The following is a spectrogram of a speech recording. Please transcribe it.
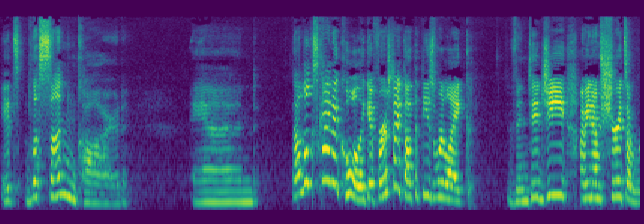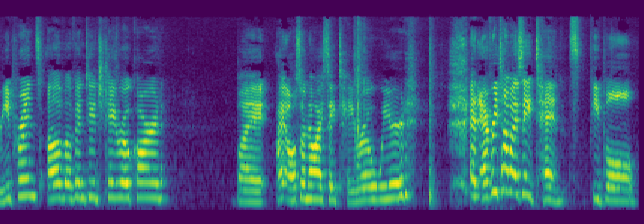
It's the Sun card. And that looks kind of cool. Like at first I thought that these were like vintagey. I mean, I'm sure it's a reprint of a vintage tarot card, but I also know I say tarot weird. and every time I say tent, people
